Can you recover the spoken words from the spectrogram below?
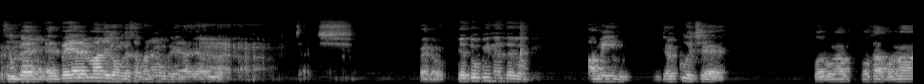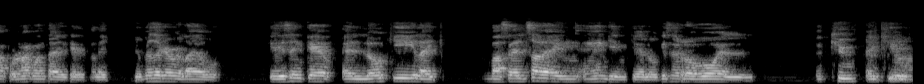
Eso Él veía al hermano y como que se pone no, no, no, no, chach. Pero, ¿qué tú opinas de Loki? A mí, yo escuché por una, o sea, por una, por una cuenta de que, like, yo pienso que es reliable, que dicen que el Loki, like, va a ser, ¿sabes? En, en Endgame, que Loki se robó el, El Q. el Q,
